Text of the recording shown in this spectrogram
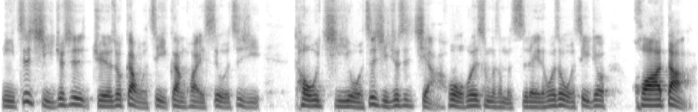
你自己就是觉得说干我自己干坏事，我自己偷鸡，我自己就是假货或者什么什么之类的，或者我自己就夸大，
